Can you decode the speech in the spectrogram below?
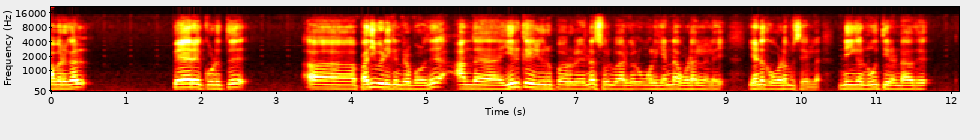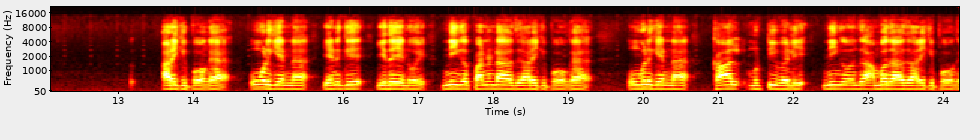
அவர்கள் பெயரை கொடுத்து பதிவிடுகின்ற போது அந்த இருக்கையில் இருப்பவர்கள் என்ன சொல்வார்கள்? உங்களுக்கு என்ன உடல்நிலை? எனக்கு உடம்பு சரியில்லை. நீங்கள் நூற்றி ரெண்டாவது அறைக்கு போங்க. உங்களுக்கு என்ன? எனக்கு இதய நோய். நீங்கள் பன்னெண்டாவது அறைக்கு போங்க. உங்களுக்கு என்ன? கால் முட்டி வலி. நீங்கள் வந்து ஐம்பதாவது அறைக்கு போங்க.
